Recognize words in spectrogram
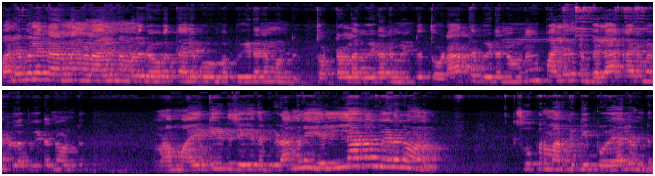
പല പല കാരണങ്ങളാലും നമ്മൾ രോഗത്താൽ പോകുമ്പോൾ പീഡനമുണ്ട്. തൊട്ടുള്ള പീഡനമുണ്ട്. തൊടാത്ത പീഡനമുണ്ട് പലതരം ബലാത്കാരമായിട്ടുള്ള പീഡനമുണ്ട്. നമ്മളെ മയക്കിയിട്ട് ചെയ്യുന്ന പീഡനം അങ്ങനെ എല്ലായിടം പീഡനമാണ്. സൂപ്പർ മാർക്കറ്റിൽ പോയാലുണ്ട്.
